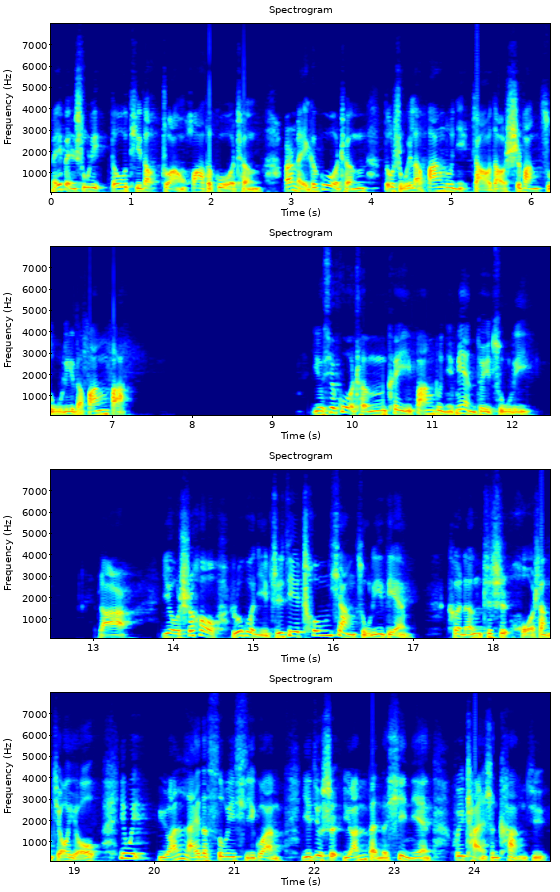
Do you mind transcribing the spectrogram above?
每本书里都提到转化的过程，而每个过程都是为了帮助你找到释放阻力的方法。有些过程可以帮助你面对阻力，然而有时候如果你直接冲向阻力点，可能只是火上浇油，因为原来的思维习惯，也就是原本的信念会产生抗拒。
